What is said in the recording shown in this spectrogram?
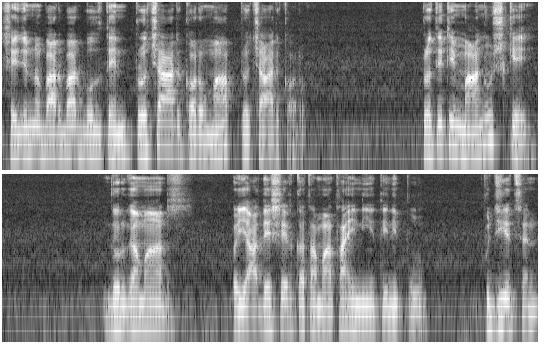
সেই জন্য বারবার বলতেন, প্রচার করো মা, প্রচার করো। প্রতিটি মানুষকে দুর্গামার ওই আদেশের কথা মাথায় নিয়ে তিনি পুজিয়েছেন,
